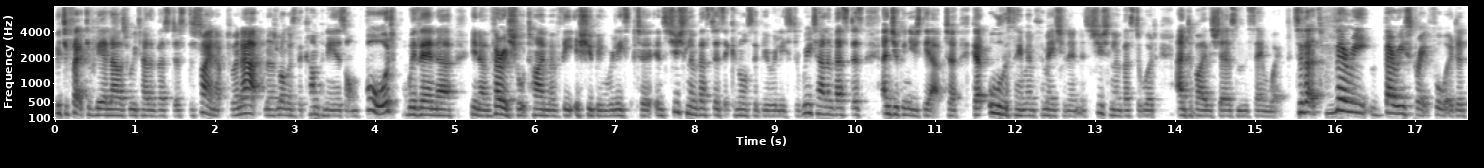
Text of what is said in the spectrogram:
which effectively allows retail investors to sign up to an app. And as long as the company is on board within a you know very short time of the issue being released to institutional investors, it can also be released to retail investors. And you can use the app to get all the same information an institutional investor would and to buy the shares in the same way. So that's very, very straightforward. And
